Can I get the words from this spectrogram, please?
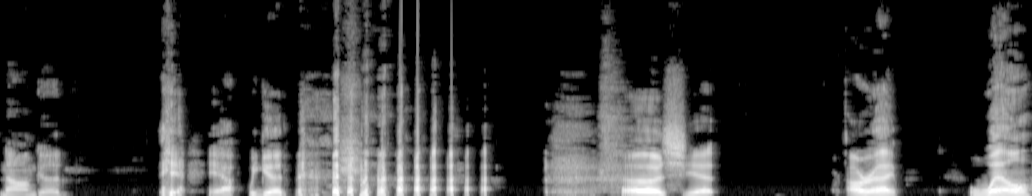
No, I'm good. Yeah, yeah, we good. oh shit. All right. Well,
